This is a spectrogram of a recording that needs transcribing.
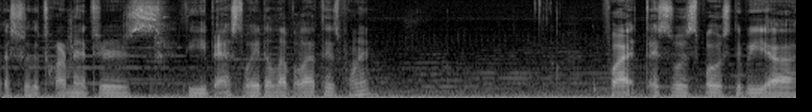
Lister the Tormentor's the best way to level at this point. But this was supposed to be uh,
